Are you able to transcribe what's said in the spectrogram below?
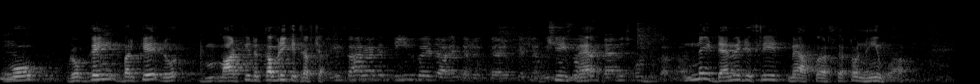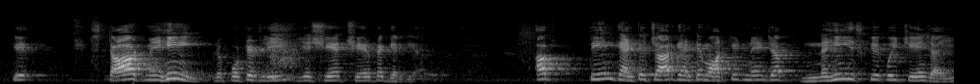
وہ رک گئیں بلکہ مارکیٹ ریکوری کی طرف چلی جی، نہیں ڈیمیج اس لیے میں آپ کو عرض کرتا ہوں نہیں ہوا کہ سٹارٹ میں ہی رپورٹڈلی یہ شیئر شیئر پہ گر گیا۔ اب تین گھنٹے، چار گھنٹے مارکیٹ نے جب نہیں اس کے کوئی چینج آئی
